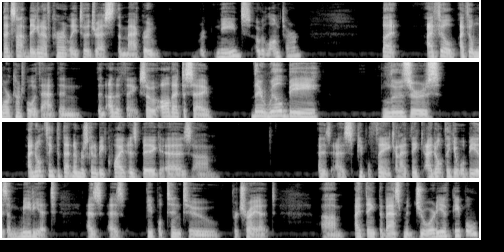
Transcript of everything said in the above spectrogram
that's not big enough currently to address the macro needs over the long term. But I feel I feel more comfortable with that than than other things. So all that to say, there will be losers. I don't think that that number is going to be quite as big as um, as as people think, and I think I don't think it will be as immediate as as people tend to portray it um, I think the vast majority of people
